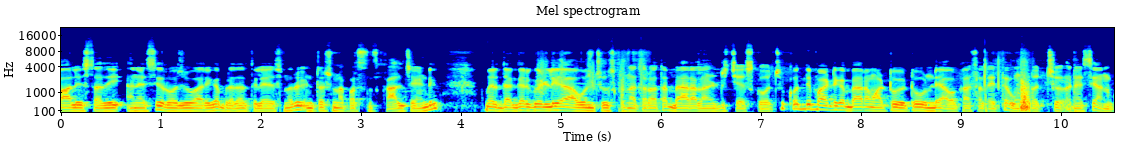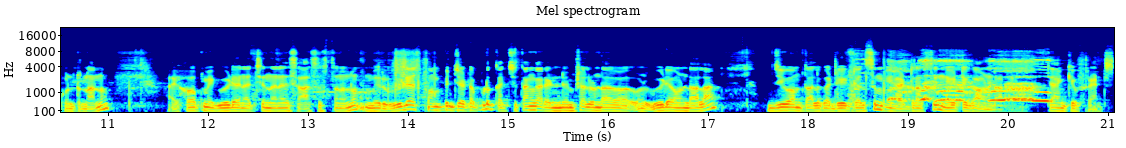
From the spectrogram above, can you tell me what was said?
పాలు ఇస్తుంది అనేసి రోజువారీగా బ్రదర్ తెలియజేస్తున్నారు. ఇంట్రెస్ట్ ఉన్న పర్సన్స్ కాల్ చేయండి. మీరు దగ్గరికి వెళ్ళి ఆవును చూసుకున్న తర్వాత బేరాలు అనేవి చేసుకోవచ్చు. కొద్దిపాటిగా బేరం అటు ఇటు ఉండే అవకాశాలు అయితే ఉండొచ్చు అనేసి అనుకుంటున్నాను. ఐ హోప్ మీకు వీడియో నచ్చిందనేసి ఆశిస్తున్నాను. మీరు వీడియోస్ పంపించేటప్పుడు ఖచ్చితంగా రెండు నిమిషాలు ఉండాలి వీడియో ఉండాలా? జీవం తాలూకా డీటెయిల్స్ మీ అడ్రస్ నీట్గా ఉండాలి. Thank you friends.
